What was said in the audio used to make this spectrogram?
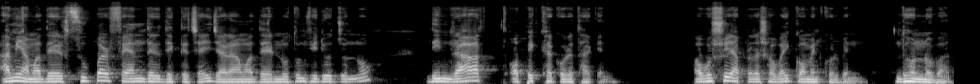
আমি আমাদের সুপার ফ্যানদের দেখতে চাই যারা আমাদের নতুন ভিডিওর জন্য দিন রাত অপেক্ষা করে থাকেন। অবশ্যই আপনারা সবাই কমেন্ট করবেন। ধন্যবাদ।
